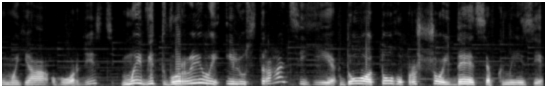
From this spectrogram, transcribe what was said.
моя гордість. Ми відтворили ілюстрації до того, про що йдеться в книзі,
